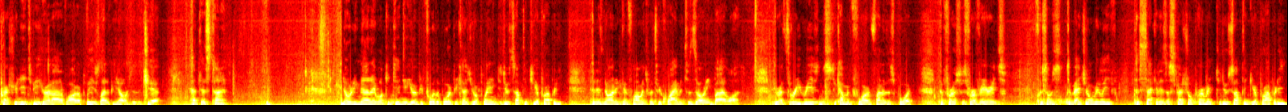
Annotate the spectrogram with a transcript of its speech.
pressure needs to be heard out of order, please let it be known to the chair at this time. Noting that, I will continue. You are before the board because you are planning to do something to your property that is not in conformance with requirements of zoning bylaws. There are three reasons to come before in front of this board. The first is for a variance for some dimensional relief. The second is a special permit to do something to your property.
